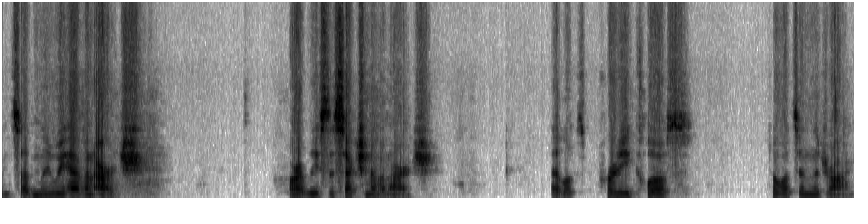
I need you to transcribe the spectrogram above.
And suddenly we have an arch, or at least a section of an arch that looks pretty close to what's in the drawing.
